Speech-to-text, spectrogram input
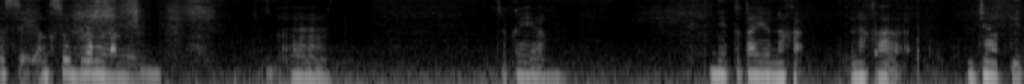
Kasi ang sobrang lamig. Uh, so, kaya dito tayo naka naka jacket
